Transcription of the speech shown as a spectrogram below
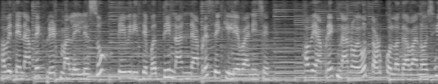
હવે તેને આપણે પ્લેટમાં લઈ લેશું. તેવી રીતે બધી નાનને આપણે શેકી લેવાની છે. હવે આપણે એક નાનો એવો તડકો લગાવવાનો છે.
